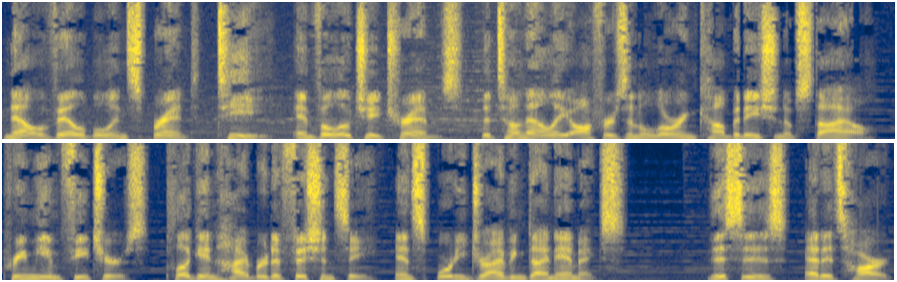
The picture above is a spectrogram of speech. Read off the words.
now available in Sprint, T, and Veloce trims, the Tonale offers an alluring combination of style, premium features, plug-in hybrid efficiency, and sporty driving dynamics. This is, at its heart,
